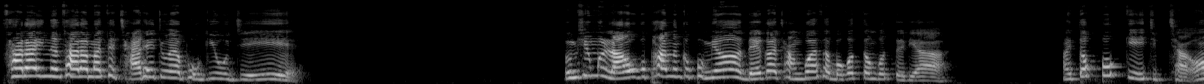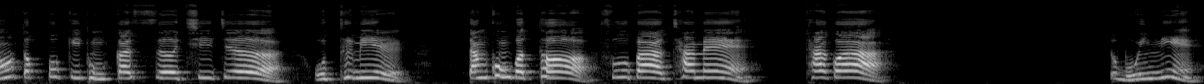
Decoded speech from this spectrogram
살아있는 사람한테 잘해줘야 복이 오지. 음식물 나오고 파는 거 보면 내가 장봐서 먹었던 것들이야. 아니, 떡볶이 집착, 어? 떡볶이, 돈가스, 치즈, 오트밀, 땅콩버터, 수박, 참외, 사과. 또 뭐 있니?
